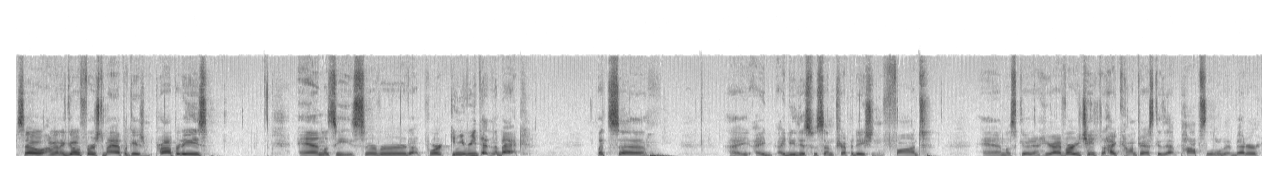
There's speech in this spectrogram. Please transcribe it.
So I'm going to go first to my application properties. And let's see, server.port. Can you read that in the back? Let's, uh, I, I, I, do this with some trepidation. Font, and let's go down here. I've already changed to high contrast because that pops a little bit better.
